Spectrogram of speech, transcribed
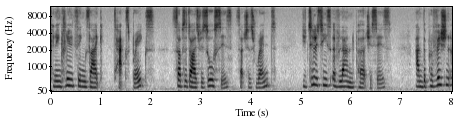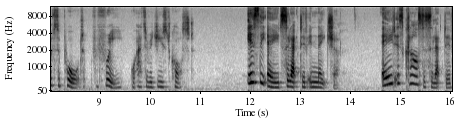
can include things like tax breaks, subsidised resources such as rent, utilities of land purchases, and the provision of support for free or at a reduced cost. Is the aid selective in nature? Aid is classed as selective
